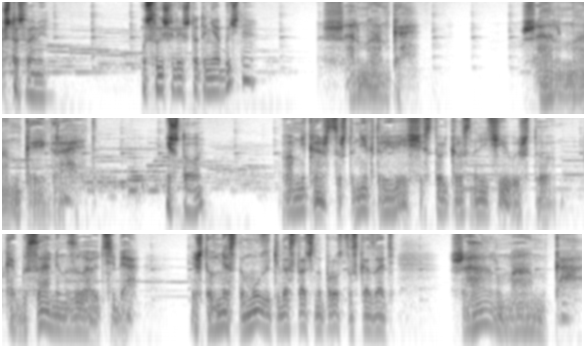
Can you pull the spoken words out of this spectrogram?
Что с вами? Услышали что-то необычное? Шарманка. Шарманка играет. И что? Вам не кажется, что некоторые вещи столь красноречивы, что как бы сами называют себя, и что вместо музыки достаточно просто сказать «шарманка»,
